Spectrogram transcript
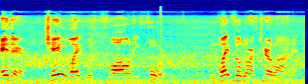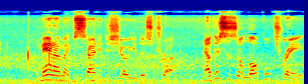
Hey there, Jay White with Quality Ford in Whiteville, North Carolina. Man, I'm excited to show you this truck. Now, this is a local trade.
